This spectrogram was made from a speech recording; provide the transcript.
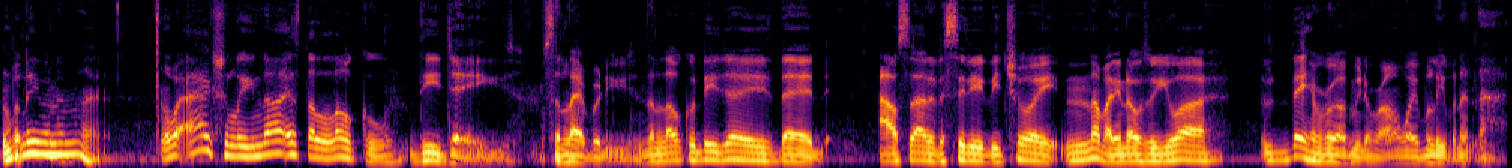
Believe it or not. Well, actually, no, it's the local DJs, celebrities, the local DJs that outside of the city of Detroit, nobody knows who you are. They have rubbed me the wrong way, believe it or not.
